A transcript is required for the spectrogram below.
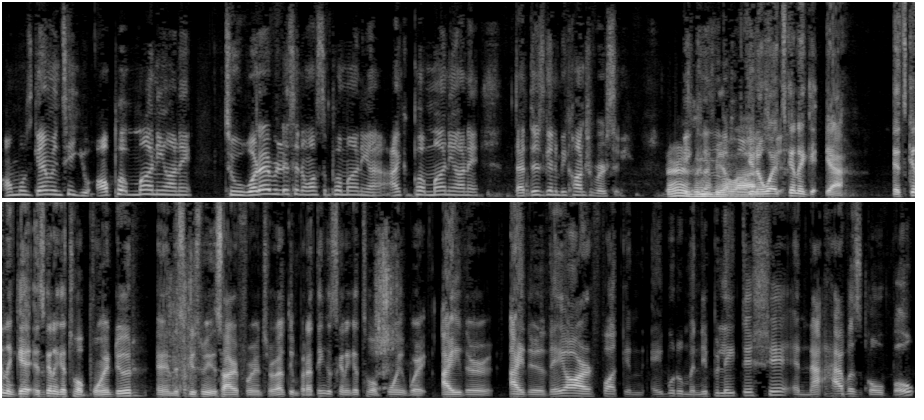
almost guarantee you, I'll put money on it. To whatever listener wants to put money on, I can put money on it that there's gonna be controversy. There is going to be a lot. You know what? It's gonna get yeah. It's gonna get it's gonna get to a point, dude. And excuse me, sorry for interrupting, but I think it's gonna get to a point where either either they are fucking able to manipulate this shit and not have us go vote,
